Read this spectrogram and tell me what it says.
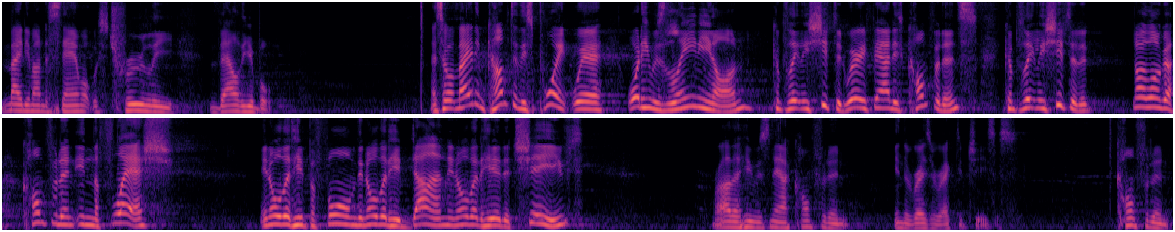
made him understand what was truly valuable. And so it made him come to this point where what he was leaning on completely shifted, where he found his confidence completely shifted. It no longer confident in the flesh, in all that he'd performed, in all that he'd done, in all that he had achieved. Rather, he was now confident in the resurrected Jesus, confident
